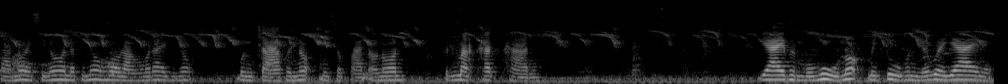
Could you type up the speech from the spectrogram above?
ตาหน่อยสินอนนะพี่น้องเมาหลังมาได้พี่น้องเบิ่งตาเพิ่นเนาะมือสปานเอานอนเพิ่นมักคักทาน ยายเพิ่นบ่ฮู้เนาะไม่ตู้เพิ่นเด้อว่ายายเนี่ย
